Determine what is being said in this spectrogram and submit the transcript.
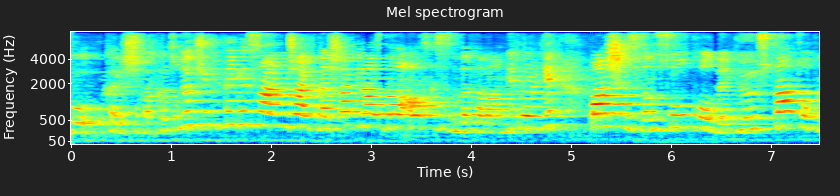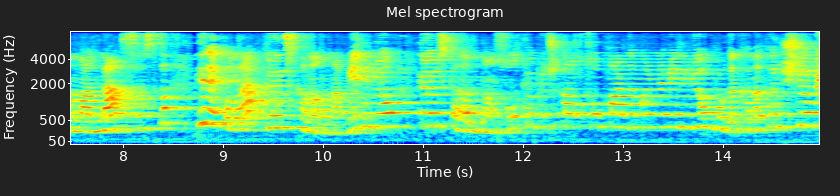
bu karışıma katılıyor. Çünkü peke sarnıcı arkadaşlar biraz daha alt kısımda kalan bir bölge. Baş kısım, sol kol ve göğüsten toplanan lenf sıvısı direkt olarak göğüs kanalına veriliyor. Göğüs kanalından sol köprücük altı toplar damarına veriliyor. Burada kana karışıyor ve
